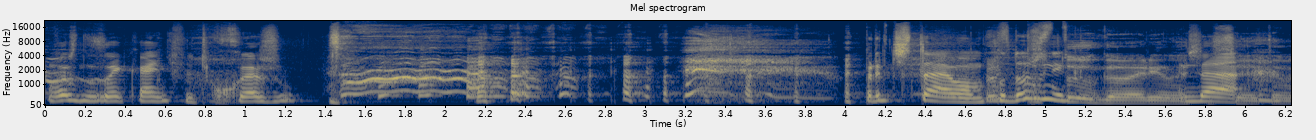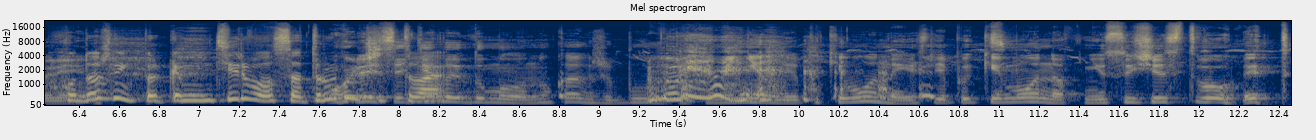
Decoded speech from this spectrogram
Можно заканчивать, ухожу. Прочитаю вам. Художник... говорила да. все это время. Художник прокомментировал сотрудничество... Оля сидела и думала, ну как же будут окаменелые покемоны, если покемонов не существует?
